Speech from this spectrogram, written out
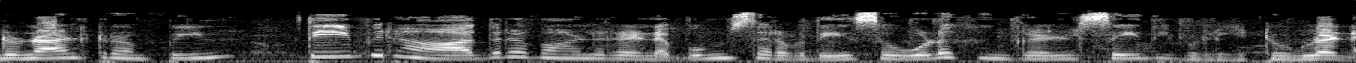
டொனால்டு டிரம்பின் தீவிர ஆதரவாளர் எனவும் சர்வதேச ஊடகங்கள் செய்தி வெளியிட்டுள்ளன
